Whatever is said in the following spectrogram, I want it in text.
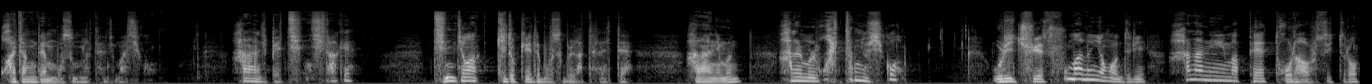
과장된 모습을 나타내지 마시고 하나님 앞에 진실하게 진정한 기독교의 모습을 나타낼 때 하나님은 하늘을 활짝 여시고 우리 주의 수많은 영혼들이 하나님 앞에 돌아올 수 있도록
